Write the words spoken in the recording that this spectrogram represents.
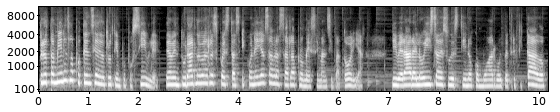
pero también es la potencia de otro tiempo posible, de aventurar nuevas respuestas y con ellas abrazar la promesa emancipatoria, liberar a Eloísa de su destino como árbol petrificado,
